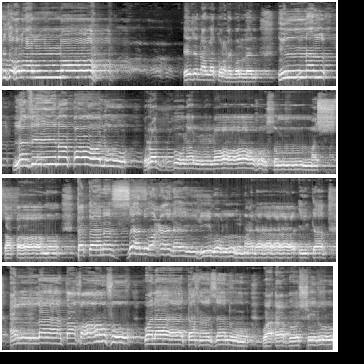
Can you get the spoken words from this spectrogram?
কিছু হলো আল্লাহ এই জন্য আল্লাহ কোরআনে বললেন ইন্নাল লাযিনা ক্বালু ربنا الله ثم استقاموا تتنزل عليهم الملائكة ألا تخافوا ولا تحزنوا وأبشروا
